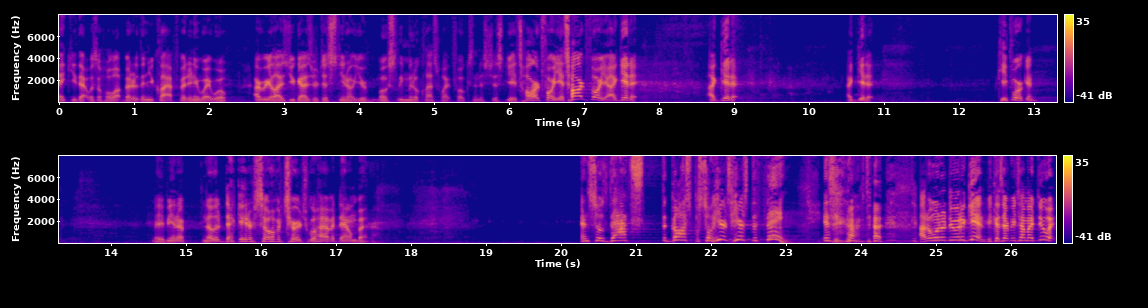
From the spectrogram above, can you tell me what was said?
Thank you. That was a whole lot better than you clapped. But anyway, well, I realize you guys are just, you know, you're mostly middle class white folks, and it's just, it's hard for you. It's hard for you. I get it. I get it. I get it. Keep working. Maybe in a, another decade or so of a church, we'll have it down better. And so that's the gospel. So here's, here's the thing is I don't want to do it again because every time I do it,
